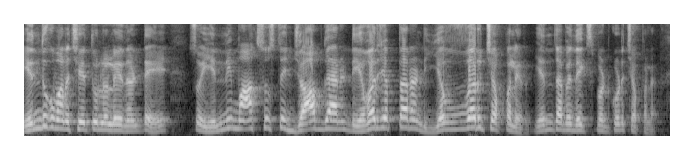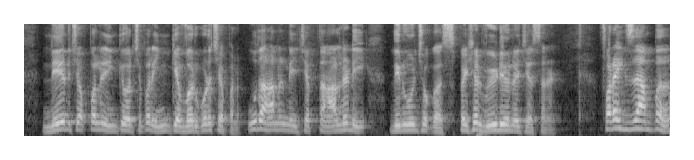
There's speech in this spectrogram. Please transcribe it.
ఎందుకు మన చేతుల్లో లేదంటే సో ఎన్ని మార్క్స్ వస్తే జాబ్ గ్యారంటీ ఎవరు చెప్తారండి? ఎవ్వరు చెప్పలేరు. ఎంత పెద్ద ఎక్స్పర్ట్ కూడా చెప్పలేరు. నేను చెప్పలేను ఇంకెవరు చెప్పలేరు ఇంకెవ్వరు కూడా చెప్పలేరు. ఉదాహరణ నేను చెప్తాను ఆల్రెడీ దీని గురించి ఒక స్పెషల్ వీడియోనే చేస్తానండి. ఫర్ ఎగ్జాంపుల్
